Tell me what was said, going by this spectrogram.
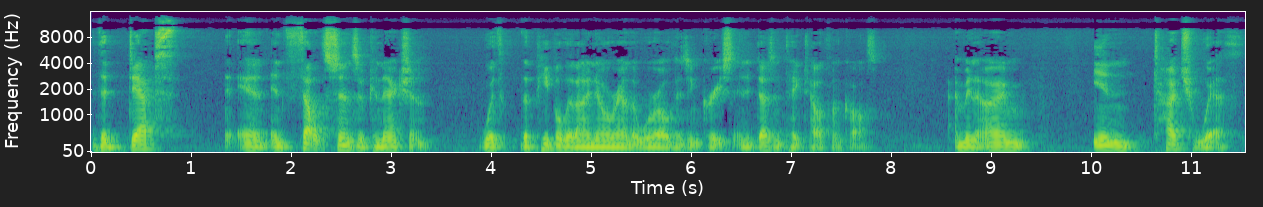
the depth and, and felt sense of connection with the people that I know around the world has increased, and it doesn't take telephone calls. I mean, I'm in touch with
